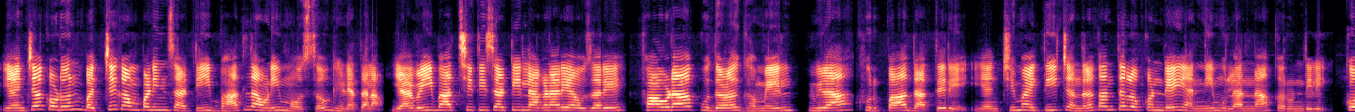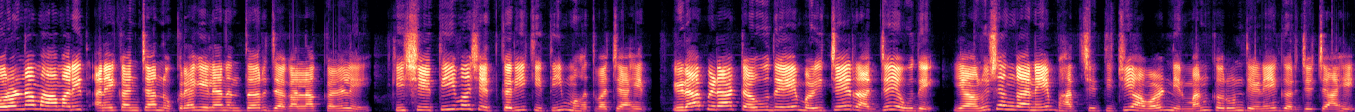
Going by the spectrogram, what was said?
यांच्याकडून बच्चे कंपनीसाठी भात लावणी महोत्सव घेण्यात आला. यावेळी भात शेतीसाठी लागणारे अवजारे फावडा कुदळ घमेल विळा खुरपा दातेरे यांची माहिती चंद्रकांत लोखंडे यांनी मुलांना करून दिली. कोरोना महामारीत अनेकांच्या नोकऱ्या गेल्यानंतर जगाला कळले की शेती व शेतकरी किती महत्त्वाचे आहेत. इडापिडा टळू दे बळीचे राज्य येऊ दे. या अनुषंगाने भात शेतीची आवड निर्माण करून देणे गरजेचे आहे.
